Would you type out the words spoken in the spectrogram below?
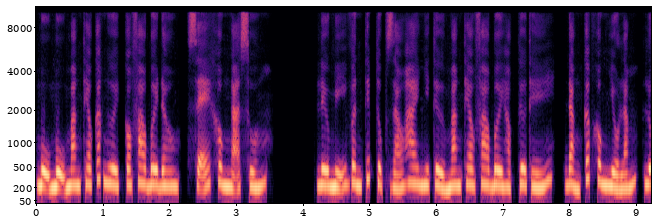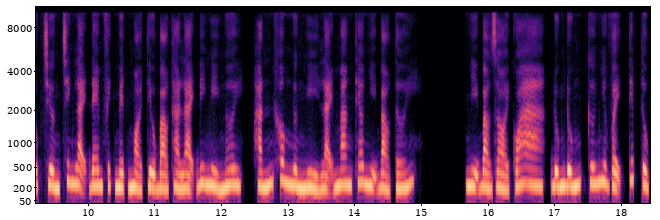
mụ mụ mang theo các ngươi có phao bơi đâu, sẽ không ngã xuống. Lưu Mỹ Vân tiếp tục giáo hai nhi tử mang theo phao bơi học tư thế, đẳng cấp không nhiều lắm, Lục Trường Trinh lại đem phịch mệt mỏi tiểu bảo thả lại đi nghỉ ngơi, hắn không ngừng nghỉ lại mang theo nhị bảo tới. Nhị bảo giỏi quá a, đúng đúng, cứ như vậy tiếp tục.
